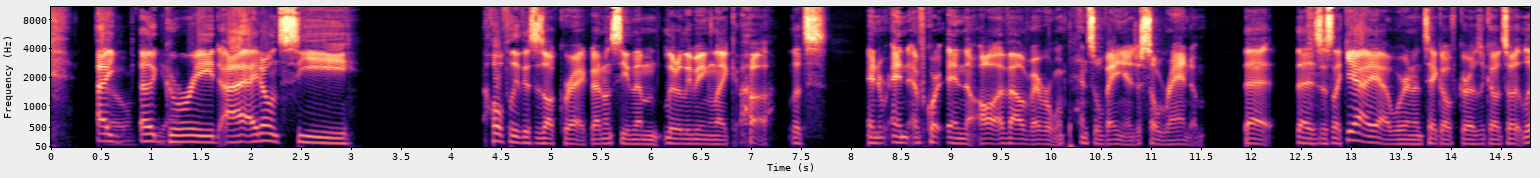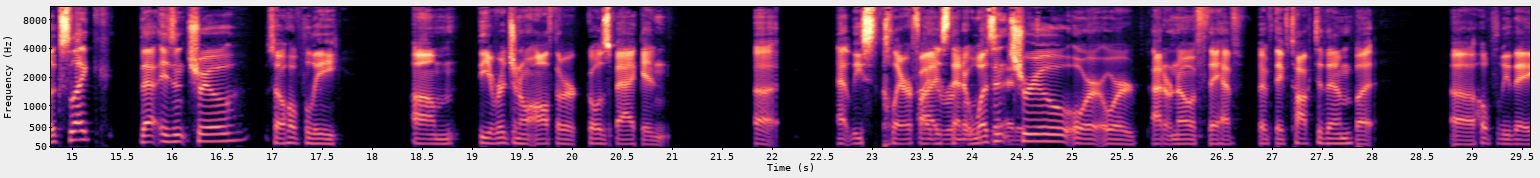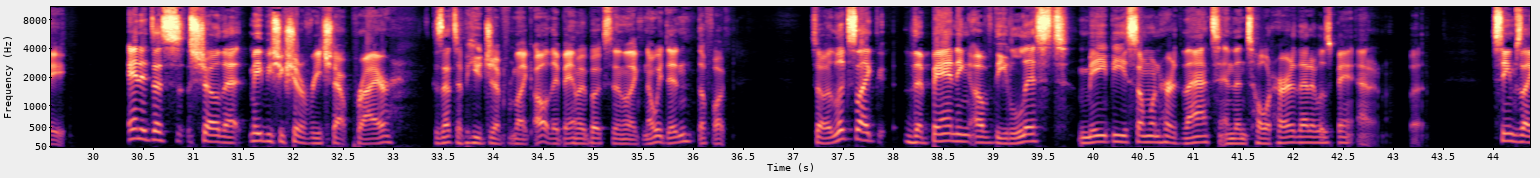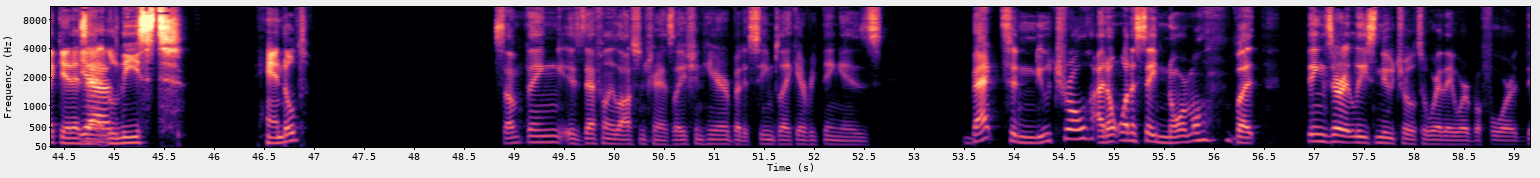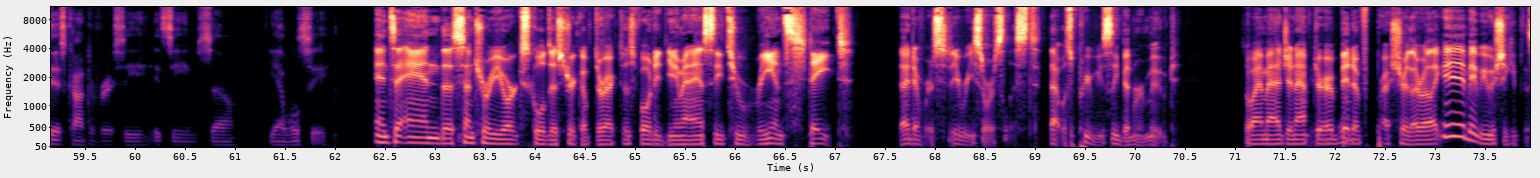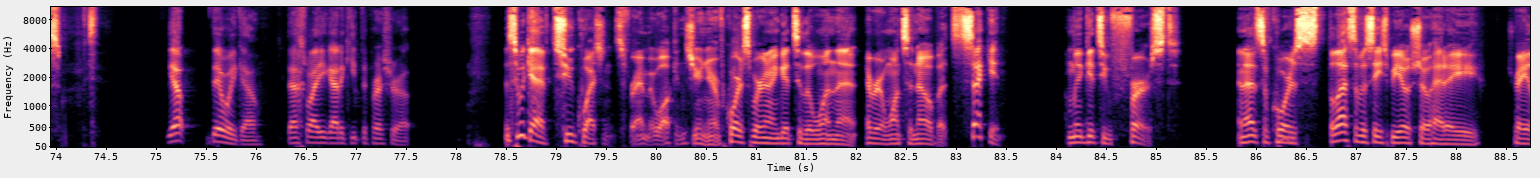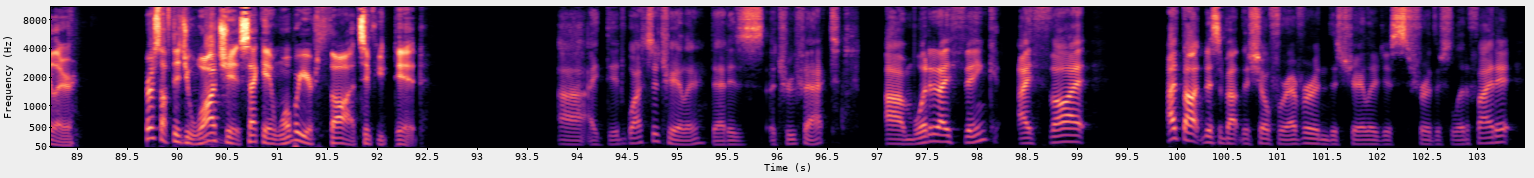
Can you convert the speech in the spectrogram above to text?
I So, yeah. agreed. I, I don't see. Hopefully, this is all correct. I don't see them literally being like, "Huh, let's." And and of course, and all of everyone, Pennsylvania, just so random that that is just like, yeah, yeah, we're gonna take off girls' code. So it looks like that isn't true. So hopefully, um, the original author goes back and uh at least clarifies that it wasn't true, or or I don't know if they have if they've talked to them, but uh, hopefully they. And it does show that maybe she should have reached out prior because that's a huge jump from like, oh, they banned my books, and like, no, we didn't. The fuck. So it looks like the banning of the list. Maybe someone heard that and then told her that it was banned. I don't know, but seems like it is Yeah. at least handled. Something is definitely lost in translation here, but it seems like everything is back to neutral. I don't want to say normal, but things are at least neutral to where they were before this controversy, it seems. So, yeah, we'll see. And to end, the Central York School District of Directors voted unanimously to reinstate the diversity resource list that was previously been removed. So I imagine after a bit of pressure, they were like, eh, maybe we should keep this. Yep, there we go. That's why you got to keep the pressure up. This week I have two questions for Emmett Watkins Jr. Of course, we're going to get to the one that everyone wants to know, but second, I'm going to get to first. And that's, of course, The Last of Us HBO show had a trailer. First off, did you watch it? Second, what were your thoughts if you did? Uh, I did watch the trailer. That is a true fact. Um, what did I think? I thought I thought this about the show forever, and this trailer just further solidified it.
